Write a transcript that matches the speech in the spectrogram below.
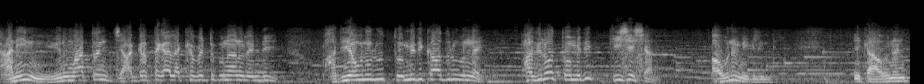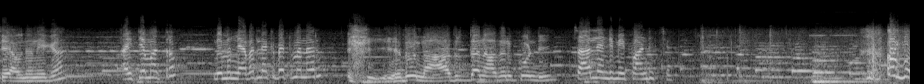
కానీ నేను మాత్రం జాగ్రత్తగా లెక్క పెట్టుకున్నానులేండి పది అవునులు తొమ్మిది కాదులు ఉన్నాయి. పదిలో తొమ్మిది తీసేశాను. అవును మిగిలింది. ఇక అవునంటే అవుననేగా? అయితే మాత్రం మిమ్మల్ని ఎవరు లెక్క పెట్టమన్నారు? ఏదో నా ఆదుర్దా నాదనుకోండి. చాలండి మీ పాండిత్యం. అమ్మా!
